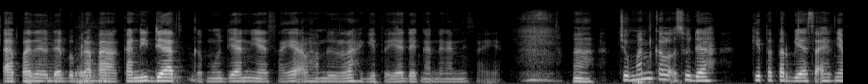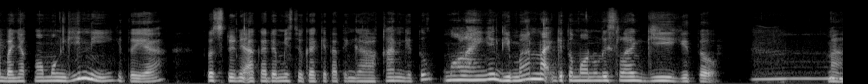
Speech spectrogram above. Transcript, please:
apa ada, ada beberapa kandidat kemudian ya saya alhamdulillah gitu ya dengan dengan ini saya. Nah, cuman kalau sudah kita terbiasa akhirnya banyak ngomong gini gitu ya. Terus dunia akademis juga kita tinggalkan gitu. Mulainya di mana gitu mau nulis lagi gitu. Nah,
